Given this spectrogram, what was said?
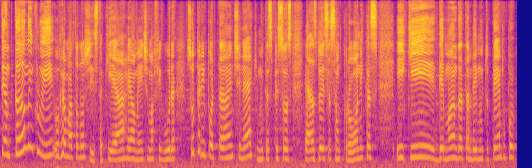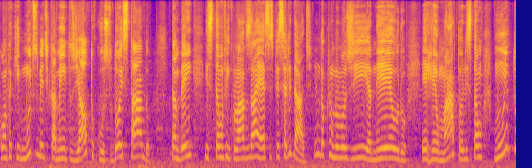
tentando incluir o reumatologista, que é realmente uma figura super importante, né? Que muitas pessoas, eh, as doenças são crônicas e que demanda também muito tempo por conta que muitos medicamentos de alto custo do Estado também estão vinculados a essa especialidade. Endocrinologia, neuro e reumato, eles estão muito,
